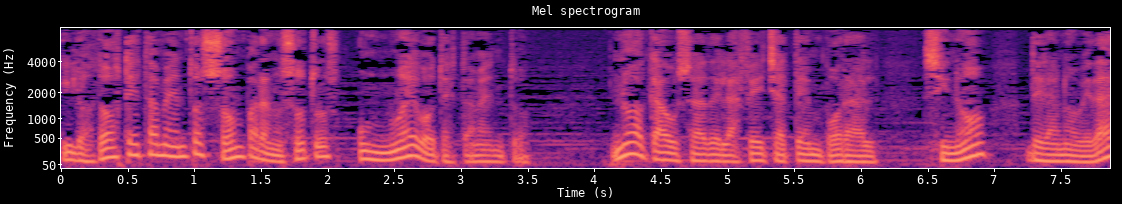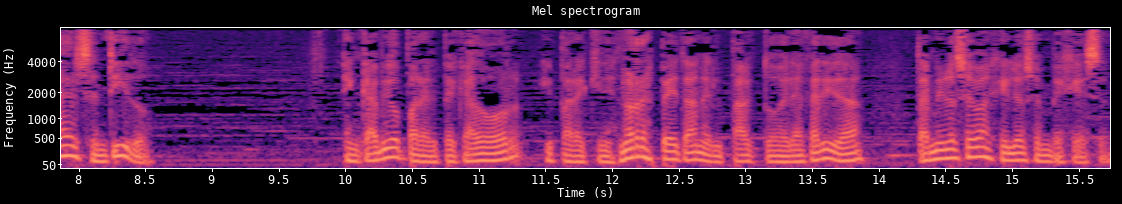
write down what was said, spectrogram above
Y los dos testamentos son para nosotros un nuevo testamento, no a causa de la fecha temporal, sino de la novedad del sentido. En cambio, para el pecador y para quienes no respetan el pacto de la caridad, también los evangelios envejecen.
